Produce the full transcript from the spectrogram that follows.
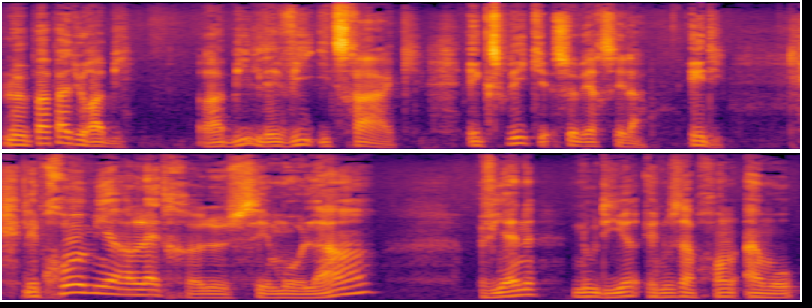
Le papa du rabbi, Rabbi Levi Yitzhak, explique ce verset-là et dit les premières lettres de ces mots-là viennent nous dire et nous apprendre un mot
